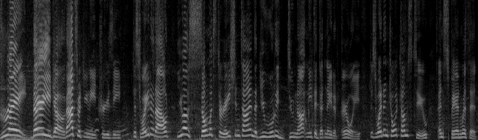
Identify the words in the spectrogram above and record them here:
Great! There you go! That's what you need, Cruzy. Just wait it out. You have so much duration time that you really do not need to detonate it early. Just wait until it comes to and span with it.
